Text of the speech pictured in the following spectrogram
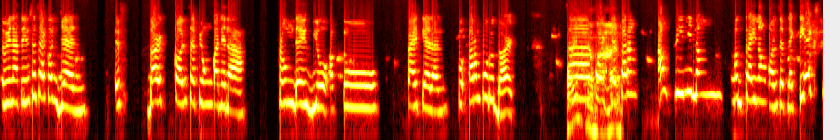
sabihin natin yung sa second gen, if dark concept yung kanila, from debut up to kahit kailan, pu- parang puro dark. Sa naman. fourth gen, parang ang free nilang mag-try ng concept like TXT.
